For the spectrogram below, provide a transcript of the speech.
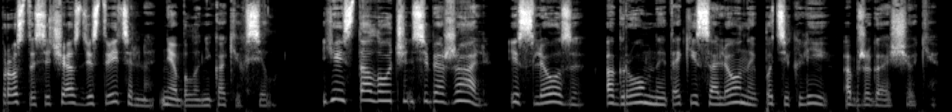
Просто сейчас действительно не было никаких сил. Ей стало очень себя жаль, и слезы, огромные, такие соленые, потекли, обжигая щеки.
